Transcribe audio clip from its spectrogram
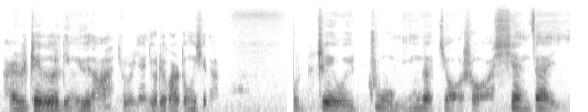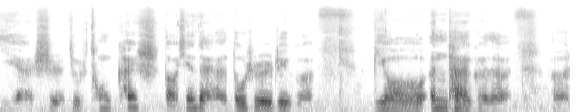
还是这个领域的啊，就是研究这块东西的。这位著名的教授啊，现在也是，就是从开始到现在都是这个。标 NTEC 的呃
